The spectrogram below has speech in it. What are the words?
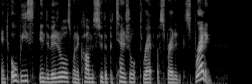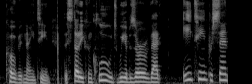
and obese individuals when it comes to the potential threat of spreading, spreading COVID 19. The study concludes we observed that 18%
